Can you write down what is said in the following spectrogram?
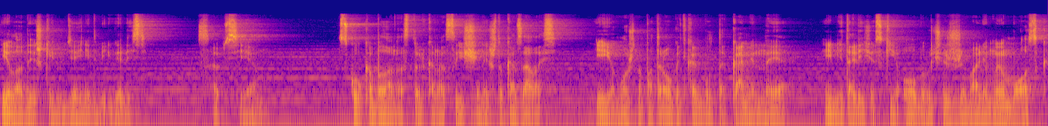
и лодыжки людей не двигались. Совсем. Скука была настолько насыщенной, что казалось, ее можно потрогать, как будто каменные и металлические обручи сжимали мой мозг.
